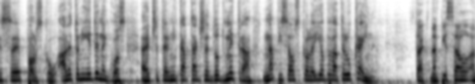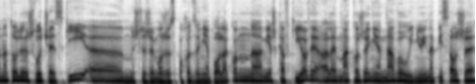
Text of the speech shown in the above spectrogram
z Polską. Ale to nie jedyny głos czytelnika, także do Dmytra napisał z kolei obywatel Ukrainy. Tak, napisał Anatoliusz Luczewski. E, myślę, że może z pochodzenia Polak. On e, mieszka w Kijowie, ale ma korzenie na Wołyniu i napisał, że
